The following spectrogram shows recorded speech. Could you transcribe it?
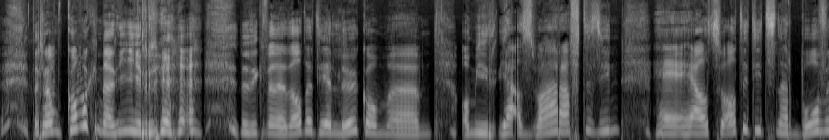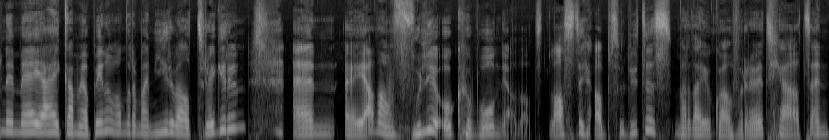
Daarom kom ik naar hier. dus ik vind het altijd heel leuk om, ehm, om hier ja, zwaar af te zien. Hij, hij haalt zo altijd iets naar boven in mij. Ja, hij kan me op een of andere manier wel triggeren. En eh, ja, dan voel je ook gewoon ja, dat het lastig absoluut is, maar dat je ook wel vooruit gaat. En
